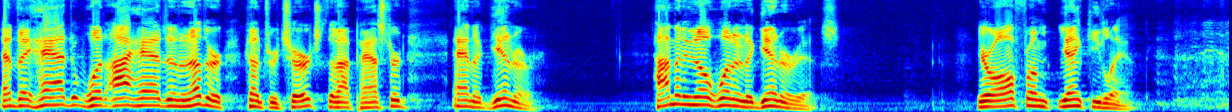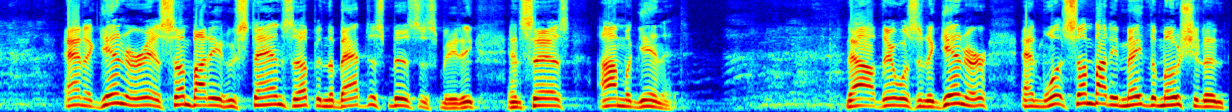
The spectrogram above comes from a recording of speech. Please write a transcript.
And they had what I had in another country church that I pastored an againer. How many know what an againer is? You're all from Yankee land. And an againer is somebody who stands up in the Baptist business meeting and says, I'm again it. Now, there was an againer, and somebody made the motion in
